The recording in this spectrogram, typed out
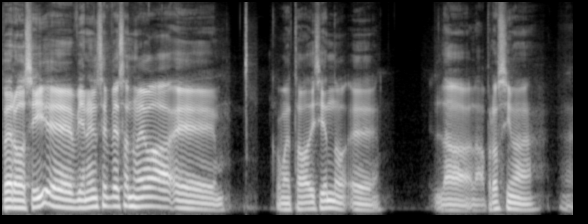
Pero sí, eh, vienen cervezas nuevas. eh, como estaba diciendo, eh, la, la próxima. eh,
